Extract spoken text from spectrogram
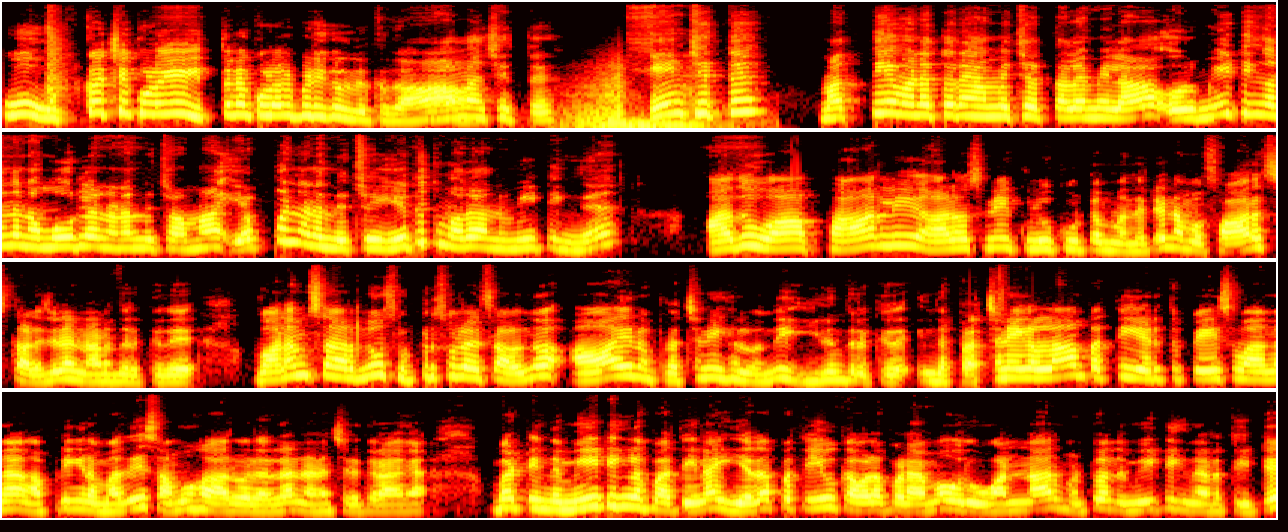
ஓ உட்கட்சிக்குள்ளேயே இத்தனை குளறுபடிகள் இருக்குதா? ஆமா சித்து. ஏன் சித்து? மத்திய வனத்துறை அமைச்சர் தலைமையில ஒரு மீட்டிங் வந்து நம்ம ஊர்ல நடந்துச்சாமா? எப்ப நடந்துச்சு? எதுக்கு முதல் அந்த மீட்டிங் அதுவா பார்லி ஆலோசனை குழு கூட்டம் வந்துட்டு நம்ம ஃபாரஸ்ட் காலேஜ்ல நடந்திருக்குது. வனம் சார்ந்தும் சுற்றுச்சூழல் சார்ந்தும் ஆயிரம் பிரச்சனைகள் வந்து இருந்திருக்குது. இந்த பிரச்சனைகள்லாம் பத்தி எடுத்து பேசுவாங்க அப்படிங்கிற மாதிரி சமூக ஆர்வலர்லாம் நினைச்சிருக்கிறாங்க. பட் இந்த மீட்டிங்ல பாத்தீங்கன்னா எதை பத்தியும் கவலைப்படாம ஒரு ஒன் ஹவர் மட்டும் அந்த மீட்டிங் நடத்திட்டு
